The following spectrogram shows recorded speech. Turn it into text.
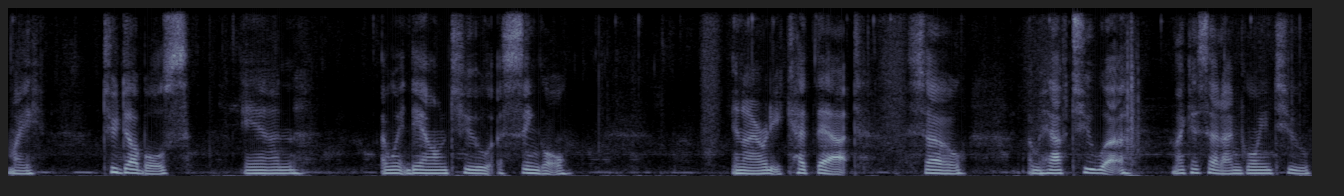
my two doubles and I went down to a single and I already cut that so I'm gonna have to uh, like I said I'm going to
